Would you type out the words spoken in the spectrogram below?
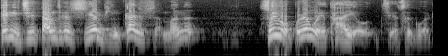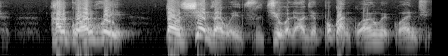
给你去当这个实验品干什么呢？所以我不认为他有决策过程。他的国安会到现在为止，据我了解，不管国安会、国安局，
